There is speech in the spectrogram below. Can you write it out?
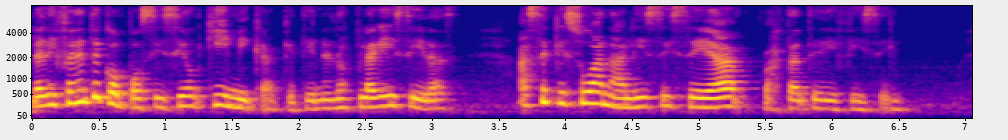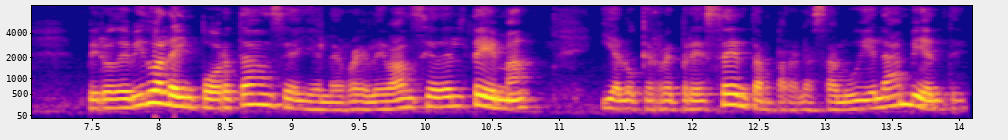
La diferente composición química que tienen los plaguicidas hace que su análisis sea bastante difícil. Pero debido a la importancia y a la relevancia del tema y a lo que representan para la salud y el ambiente,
